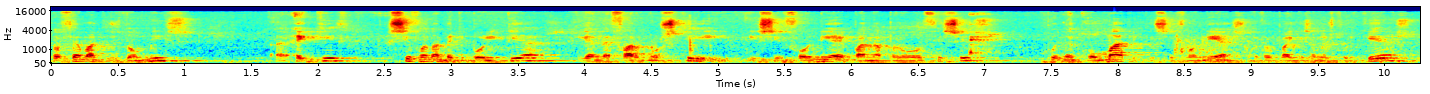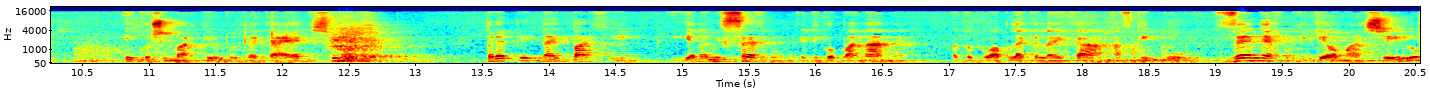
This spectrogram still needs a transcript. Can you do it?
το θέμα της δομής, εκεί σύμφωνα με την πολιτεία για να εφαρμοστεί η Συμφωνία Επαναπροώθησης που είναι κομμάτι της Συμφωνίας Ευρωπαϊκής Ένωσης Τουρκίας 20 Μαρτίου του 2016 πρέπει να υπάρχει για να μην φεύγουν και την κοπανάνε θα το πω απλά και λαϊκά, αυτοί που δεν έχουν δικαίωμα ασύλου,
